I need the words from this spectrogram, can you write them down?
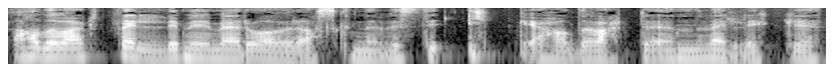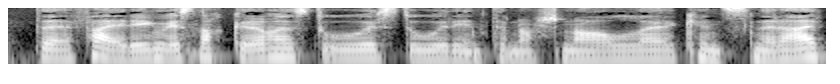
Hadde vært veldig mye mer overraskende hvis det ikke hadde vært en vellykket eh, feiring. Vi snakker om en stor, stor internasjonal eh, kunstner her.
